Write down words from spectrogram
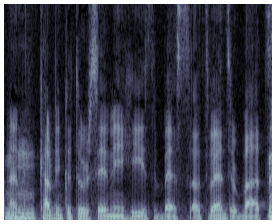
Mhm. and Calvin Couture said me he is the best adventure, but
